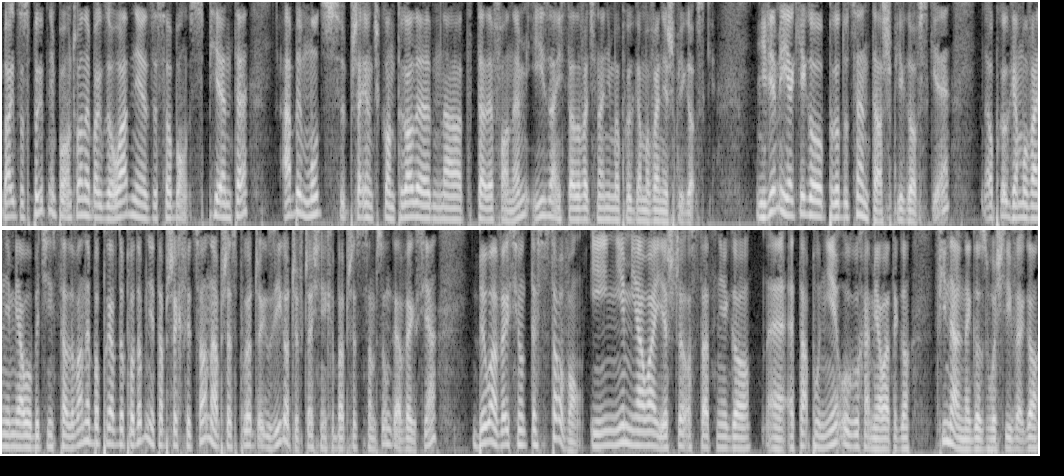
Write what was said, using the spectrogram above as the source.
bardzo sprytnie połączone, bardzo ładnie ze sobą spięte, aby móc przejąć kontrolę nad telefonem i zainstalować na nim oprogramowanie szpiegowskie. Nie wiemy, jakiego producenta szpiegowskie oprogramowanie miało być instalowane, bo prawdopodobnie ta przechwycona przez Project Zero, czy wcześniej chyba przez Samsunga wersja, była wersją testową i nie miała jeszcze ostatniego e, etapu, nie uruchamiała tego finalnego, złośliwego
